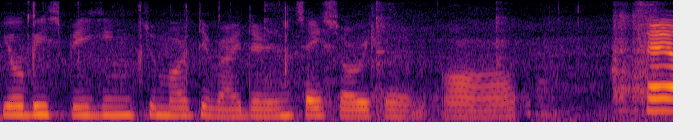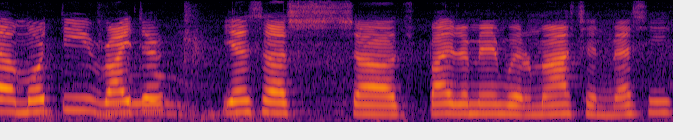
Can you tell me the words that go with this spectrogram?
You'll be speaking to Morty Ryder and say sorry to him. Aww. Hey, uh, Morty Ryder. Yes, uh, s- uh Spider-Man with Mask and Messi.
